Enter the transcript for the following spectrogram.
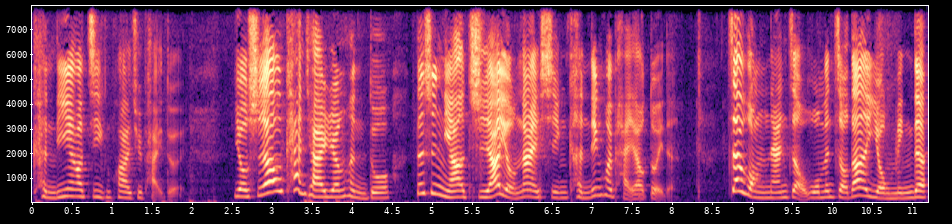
肯定要尽快去排队。有时候看起来人很多。但是你要只要有耐心，肯定会排到队的。再往南走，我们走到了有名的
